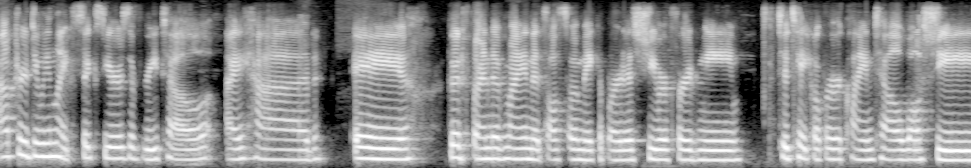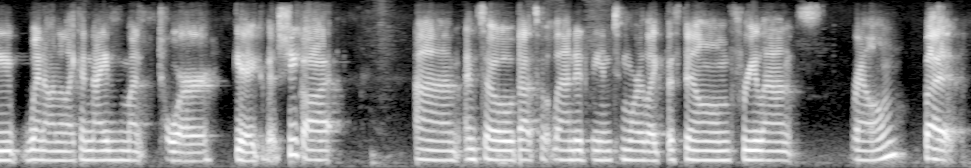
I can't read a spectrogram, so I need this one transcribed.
after doing like six years of retail, I had a good friend of mine that's also a makeup artist. She referred me to take over her clientele while she went on like a nine month tour gig that she got. Um, and so that's what landed me into more like the film freelance realm. But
